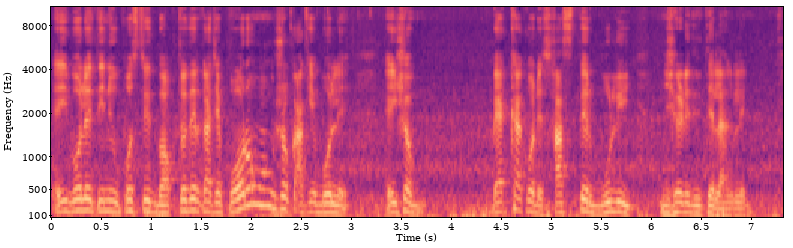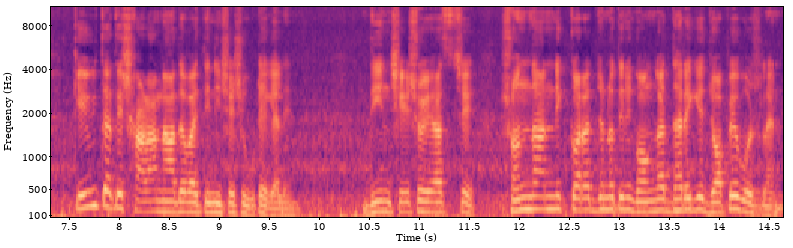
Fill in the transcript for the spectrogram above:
এই বলে তিনি উপস্থিত ভক্তদের কাছে পরম অংশ কাকে বলে, এইসব ব্যাখ্যা করে স্বাস্থ্যের বুলি ঝেড়ে দিতে লাগলেন। কেউই তাতে সাড়া না দেওয়ায় তিনি শেষে উঠে গেলেন। দিন শেষ হয়ে আসছে। সন্ধ্যান্নিক করার জন্য তিনি গঙ্গার ধারে গিয়ে জপে বসলেন।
